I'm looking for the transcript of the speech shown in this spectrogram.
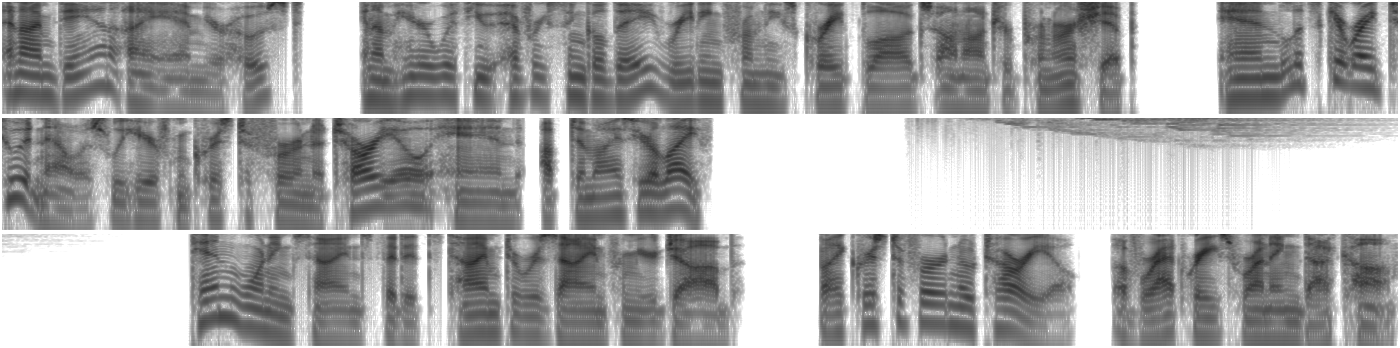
And I'm Dan, I am your host, and I'm here with you every single day reading from these great blogs on entrepreneurship. And let's get right to it now as we hear from Christopher Notario and optimize your life. 10 Warning Signs That It's Time to Resign from Your Job by Christopher Notario of ratracerunning.com.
